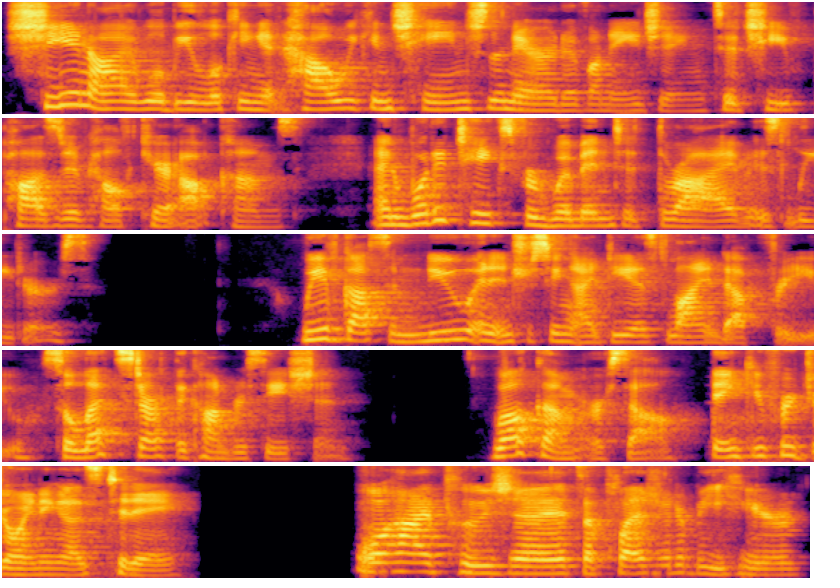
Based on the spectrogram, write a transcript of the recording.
She and I will be looking at how we can change the narrative on aging to achieve positive healthcare outcomes and what it takes for women to thrive as leaders. We have got some new and interesting ideas lined up for you, so let's start the conversation. Welcome, Ursel. Thank you for joining us today. Well, hi, Pooja. It's a pleasure to be here.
